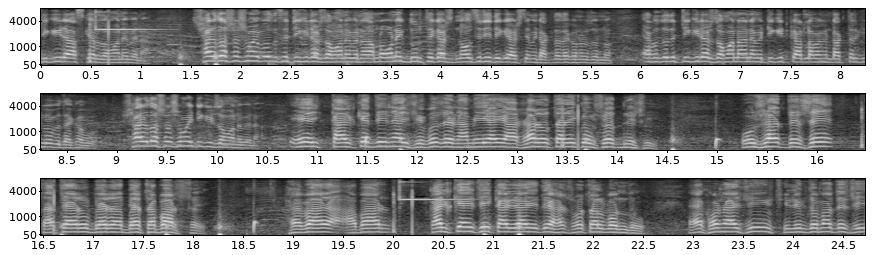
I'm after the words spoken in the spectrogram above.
টিকিট আজকে আর জমা নেবে না। সাড়ে দশটার সময় বলতেছে টিকিট আর জমা নেবে না। আমরা অনেক দূর থেকে আসছি, নলসিটি থেকে আসছি আমি ডাক্তার দেখানোর জন্য। এখন যদি টিকিট আর জমা না আমি টিকিট কাটলাম, এখন ডাক্তার কীভাবে দেখাবো? সাড়ে দশটার সময় টিকিট জমা নেবে না। এই কালকে দিন আইছি, বুঝলেন? আমি এই আঠারো তারিখ ঔষধ নিছি। ঔষধ দেশে তাতে আরও ব্যথা বাড়ছে। হ্যাঁ আবার কালকে আইছি, কাল হাসপাতাল বন্ধ। এখন আইছি, ফিলিম জমা দিয়েছি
